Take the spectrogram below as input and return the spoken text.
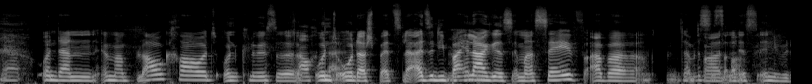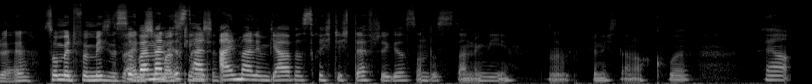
Ja. Und dann immer Blaukraut und Klöße Auch und geil. oder Spätzle. Also die Mhm. Beilage ist immer safe, aber der Aber das ist Braten auch- ist, individuell. Somit für mich ist es So, eigentlich weil man immer das isst Gleiche. halt einmal im Jahr was richtig Deftiges und das ist dann irgendwie, Ja. finde ich dann auch cool. Ja.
